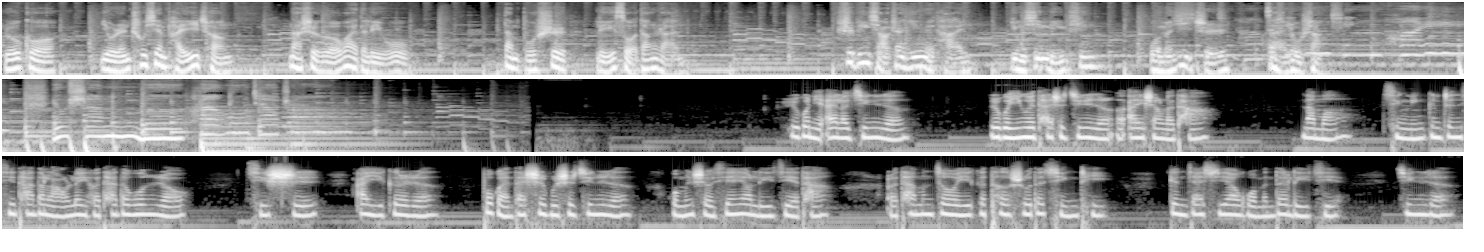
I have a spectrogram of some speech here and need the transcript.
如果有人出现陪一程，那是额外的礼物，但不是理所当然。士兵小站音乐台，用心聆听，我们一直在路上。有什么好假装？如果你爱了军人，如果因为他是军人而爱上了他，那么，请您更珍惜他的劳累和他的温柔。其实，爱一个人，不管他是不是军人，我们首先要理解他，而他们作为一个特殊的群体，更加需要我们的理解。军人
